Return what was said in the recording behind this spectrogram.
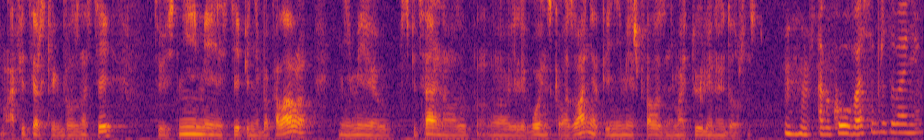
там, офицерских должностей. То есть не имея степени бакалавра, не имея специального или воинского звания, ты не имеешь права занимать ту или иную должность. Uh-huh. А какое у вас образование?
